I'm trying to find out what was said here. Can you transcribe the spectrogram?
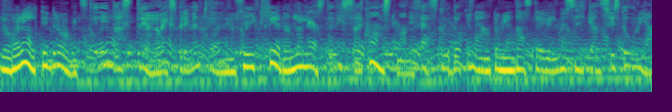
Jag har alltid dragits till industriell och experimentell musik sedan jag läste vissa konstmanifest och dokument om industriell musikens historia.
